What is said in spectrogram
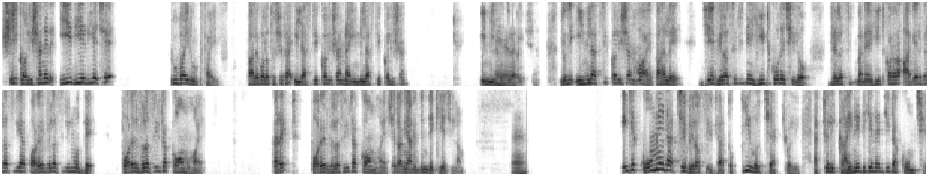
সেই কলিশনের ই দিয়ে দিয়েছে টু বাই রুট ফাইভ তাহলে বলো তো সেটা ইলাস্টিক কলিশন না ইনইলাস্টিক কলিশন ইনইলাস্টিক কলিশন যদি ইনইলাস্টিক কলিশন হয় তাহলে যে ভেলোসিটি নিয়ে হিট করেছিল ভেলোসিটি মানে হিট করার আগের ভেলোসিটি আর পরের ভেলোসিটির মধ্যে পরের ভেলোসিটিটা কম হয়। কারেক্ট পরের ভেলোসিটিটা কম হয় সেটা আমি আগের দিন দেখিয়েছিলাম। হ্যাঁ। এই যে কমে যাচ্ছে ভেলোসিটিটা তো কি হচ্ছে অ্যাকচুয়ালি অ্যাকচুয়ালি কাইনেটিক এনার্জিটা কমছে।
